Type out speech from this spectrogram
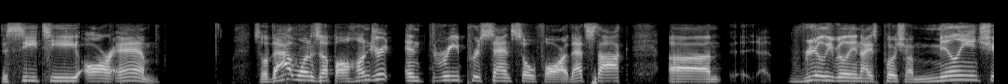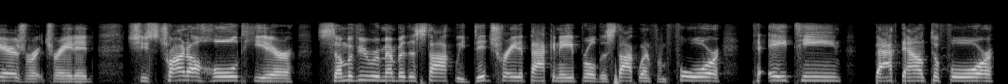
The CTRM. So that one is up 103% so far. That stock, um, really, really nice push. A million shares were traded. She's trying to hold here. Some of you remember the stock. We did trade it back in April. The stock went from 4 to 18, back down to 4,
